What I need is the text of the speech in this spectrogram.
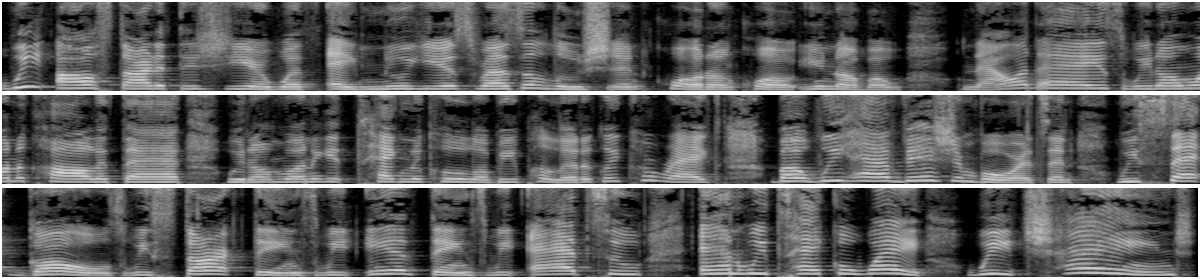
We all started this year with a New Year's resolution, quote unquote, you know, but nowadays we don't want to call it that. We don't want to get technical or be politically correct, but we have vision boards and we set goals. We start things, we end things, we add to, and we take away. We change,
